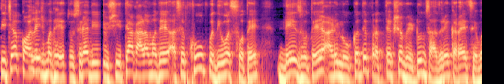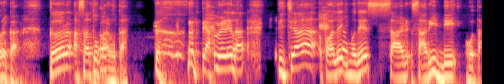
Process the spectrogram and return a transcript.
तिच्या कॉलेजमध्ये दुसऱ्या दिवशी त्या काळामध्ये असे खूप दिवस होते डेज होते आणि लोक ते प्रत्यक्ष भेटून साजरे करायचे बरं का? तर असा तो काळ होता. तर त्यावेळेला तिच्या कॉलेजमध्ये सारी डे होता.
